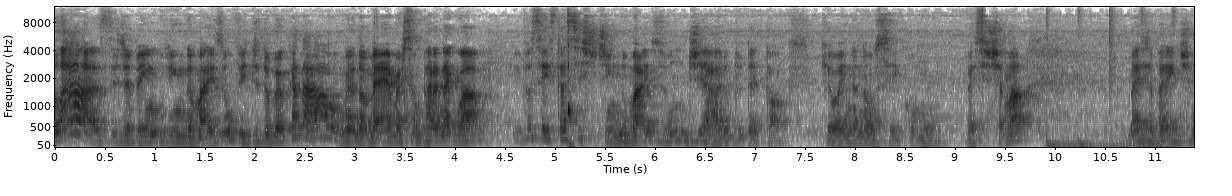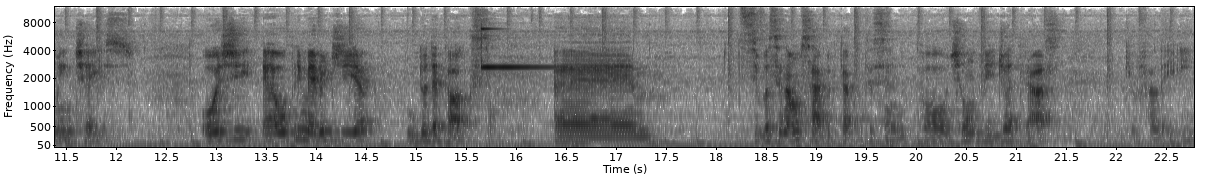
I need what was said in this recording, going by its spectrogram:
Olá, seja bem-vindo a mais um vídeo do meu canal. Meu nome é Emerson Paranaguá e você está assistindo mais um Diário do Detox, que eu ainda não sei como vai se chamar, mas aparentemente é isso. Hoje é o primeiro dia do Detox. É... Se você não sabe o que está acontecendo, volte a um vídeo atrás que eu falei.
